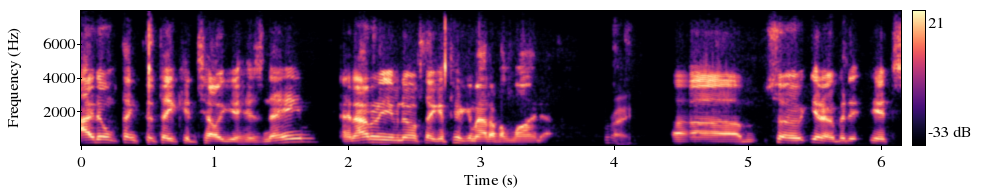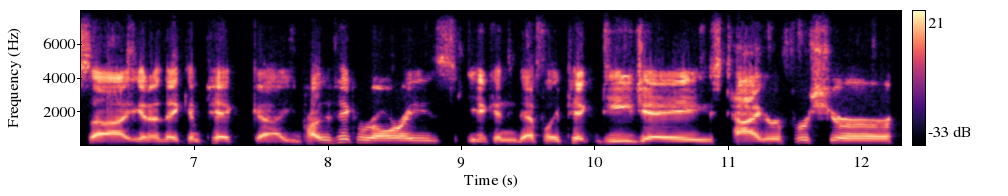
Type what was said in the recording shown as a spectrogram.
I don't think that they could tell you his name, and I don't even know if they could pick him out of a lineup. Right. Um, so you know, but it, it's uh, you know they can pick. Uh, you can probably pick Rory's. You can definitely pick DJ's, Tiger for sure,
